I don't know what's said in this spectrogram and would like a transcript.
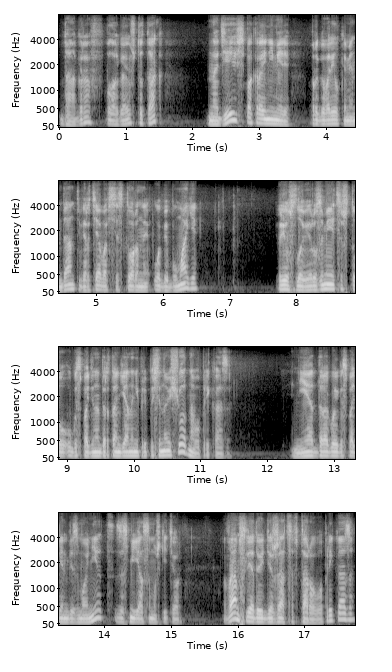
Да, граф, полагаю, что так. Надеюсь, по крайней мере, проговорил комендант, вертя во все стороны обе бумаги. При условии, разумеется, что у господина Д'Артаньяна не припасено еще одного приказа. Нет, дорогой господин Безмо, нет, засмеялся мушкетер. Вам следует держаться второго приказа,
